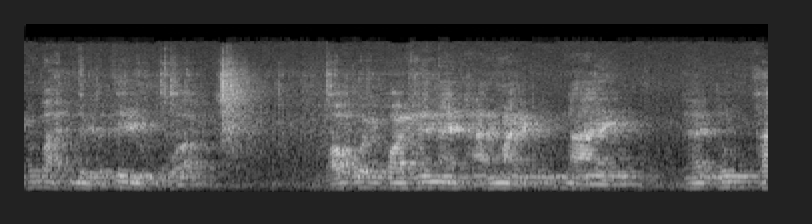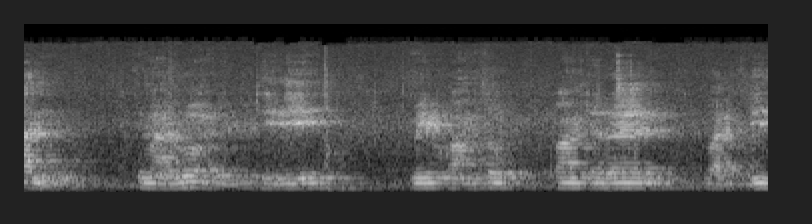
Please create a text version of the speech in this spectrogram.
พระบาทสมเด็จพระเจ้าอยู่หัว ขออวยพรให้นายฐานใหม่ทุกนายและทุกท่านที่มาร่วมในพิธีนี้ มีความสุขความเจริญสวัสดี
